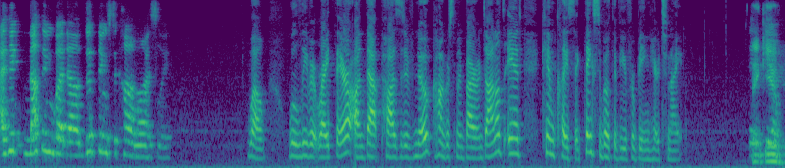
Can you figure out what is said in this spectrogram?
I think nothing but uh, good things to come, honestly. Well, We'll leave it right there on that positive note. Congressman Byron Donalds and Kim Klacik, thanks to both of you for being here tonight. Thank, Thank you. you.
